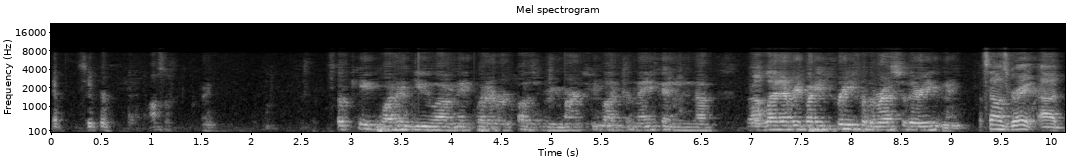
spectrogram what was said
Yep, super. Awesome. So Keith, why don't you uh, make whatever closing remarks you'd like to make and uh, we'll let everybody free for the rest of their evening. That sounds great. Uh,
